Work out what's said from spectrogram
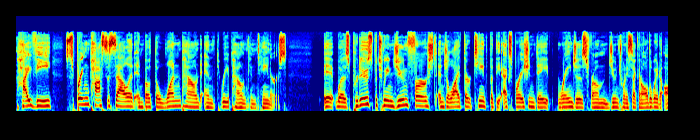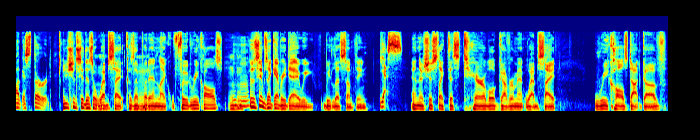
Hy-Vee spring pasta salad in both the one pound and three pound containers. It was produced between June 1st and July 13th, but the expiration date ranges from June 22nd all the way to August 3rd. You should see there's a mm-hmm. website because I put mm-hmm. in like food recalls mm-hmm. because it seems like every day we we list something Yes. and there's just like this terrible government website recalls.gov.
